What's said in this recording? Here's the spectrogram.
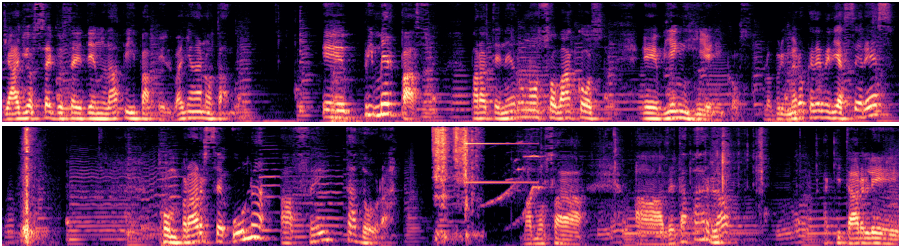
Ya yo sé que ustedes tienen lápiz y papel. Vayan anotando. Eh, primer paso para tener unos sobacos eh, bien higiénicos. Lo primero que debe de hacer es comprarse una afeitadora. Vamos a, a destaparla, a quitarle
